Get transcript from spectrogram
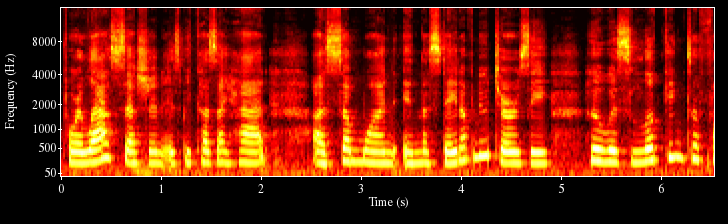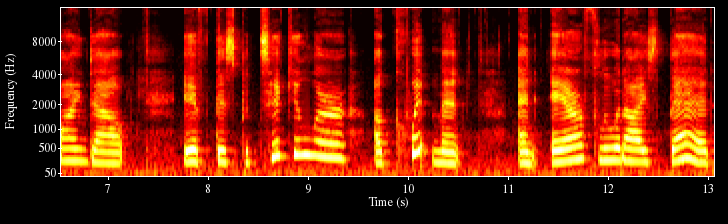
for last session is because I had uh, someone in the state of New Jersey who was looking to find out if this particular equipment, an air fluidized bed,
